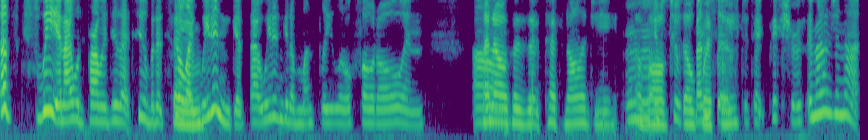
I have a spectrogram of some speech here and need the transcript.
that's sweet, and I would probably do that too. But it's still like we didn't get that. We didn't get a monthly little photo, and um, I know because the technology mhm, it was evolved too so expensive quickly. to take pictures. Imagine that.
